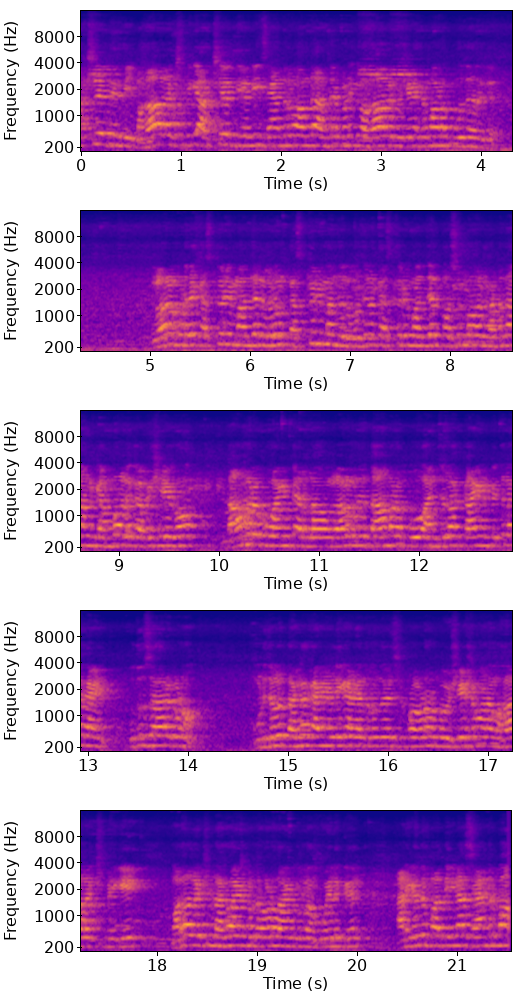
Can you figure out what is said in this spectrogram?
அக்ஷய திருதி மகாலட்சுமிக்கு அக்ஷய திருதி சாயந்தரம் வந்து அஞ்சரை மணிக்கு மகா விசேஷமான பூஜை இருக்கு. உங்களால முடிஞ்ச கஸ்தூரி மஞ்சள் வெறும் கஸ்தூரி மஞ்சள் ஒரிஜினல் கஸ்தூரி மஞ்சள் பசும்பால் மட்டும் தான் அன்னைக்கு அம்பாளுக்கு அபிஷேகம். தாமரை பூ வாங்கி தரலாம் உங்களால் முடிஞ்ச தாமரைப்பூ அஞ்சு ரூபா காயின் பித்தளை காயின் புதுசாக இருக்கணும். முடிஞ்சளவு தங்க காயின் வெள்ளி காயின் எடுத்து வந்து கூட ரொம்ப விசேஷமான மகாலட்சுமிக்கு. மகாலட்சுமி நகை வாங்கி கொடுத்தா கூட வாங்கி கொடுக்கலாம் கோயிலுக்கு. அன்னைக்கு வந்து பார்த்தீங்கன்னா சாயந்தரமா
